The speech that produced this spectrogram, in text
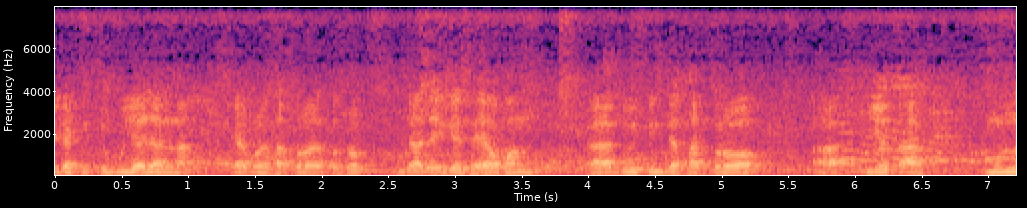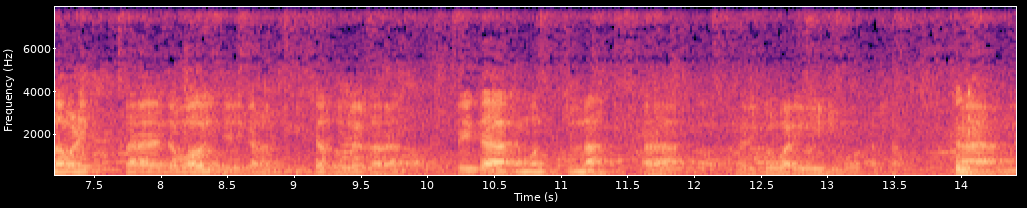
এটা কিছু বোঝা যান না। এরপরে ছাত্ররা তো সব যা যাই গেছে, এখন দুই তিনটা ছাত্র ইয়ে তার মোল্লাবাড়ি তারা দেওয়া হয়েছে কেন চিকিৎসা চলে তারা এটা এমন কিছু না তারা রিকভারি হয়ে যাব আশা। হ্যাঁ আমি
